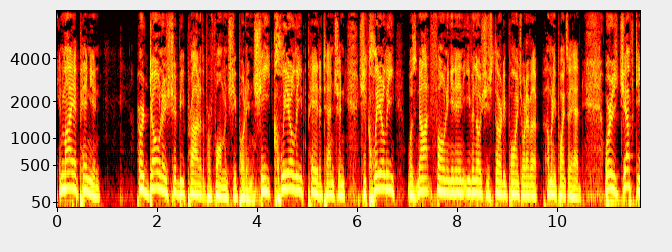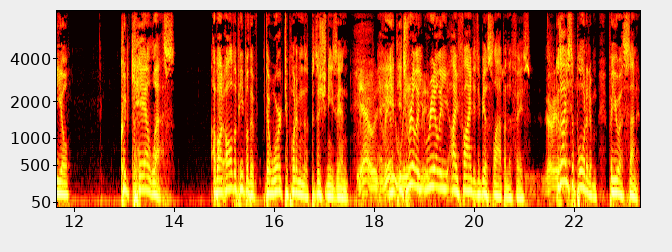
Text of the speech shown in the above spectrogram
in my opinion, her donors should be proud of the performance she put in. She clearly paid attention. She clearly was not phoning it in, even though she's 30 points, whatever, how many points ahead. Whereas Geoff Diehl could care less about all the people that, that worked to put him in the position he's in. Yeah, it was really It, it's really, really, I find it to be a slap in the face. Very Because I supported him for U.S. Senate.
